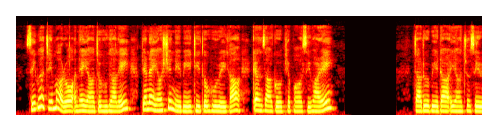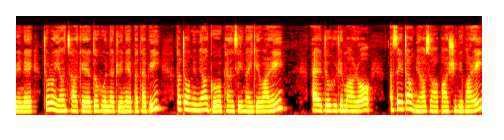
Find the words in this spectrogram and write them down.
။ဈေးကွက်ချင်းမှာတော့အနေရောင်သူဟုကလည်းပြန်နဲ့ရောက်ရှိနေပြီးဒီသူဟုတွေကကန်ဆာကိုဖြစ်ပေါ်စေပါတယ်။ဓာတုဗေဒအယောင်ကျွစီတွေနဲ့ထုတ်လုပ်ရောင်းချခဲ့တဲ့သူဟုနဲ့တွေနဲ့ပတ်သက်ပြီး တော်တော်များများကိုဖန်ဆီးနိုင်ခဲ့ပါတယ်။အဲတူဟုထဲမှာတော့အစိတ်တောက်များစွာပါရှိနေပါတယ်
